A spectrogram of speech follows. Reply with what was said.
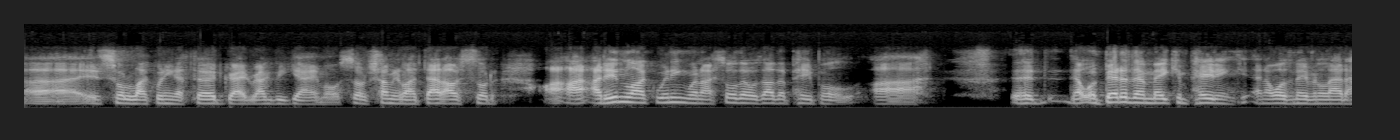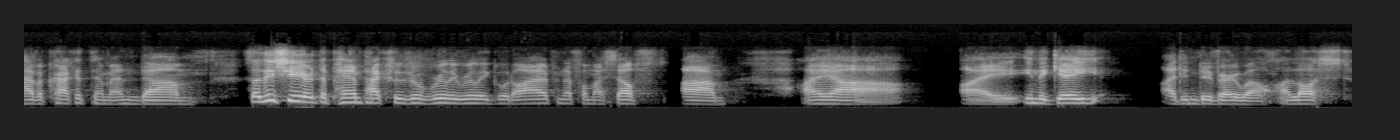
uh, it's sort of like winning a third grade rugby game or sort of something like that. I was sort of, I, I didn't like winning when I saw there was other people, uh, uh, that were better than me competing, and I wasn't even allowed to have a crack at them. And um, so this year at the Pan Pacs was a really, really good eye opener for myself. Um, I, uh, I in the gi, I didn't do very well. I lost,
